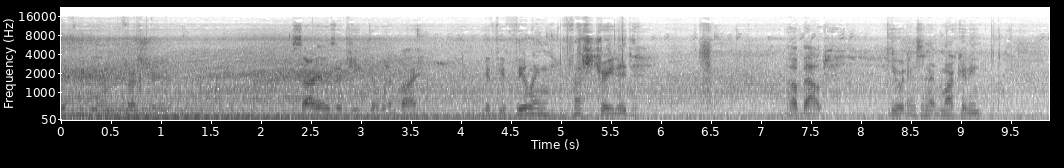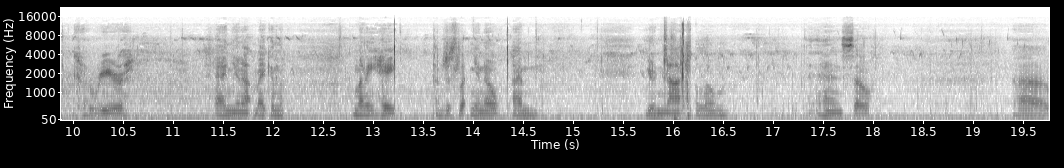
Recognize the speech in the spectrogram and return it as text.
if you're feeling frustrated, sorry, there's a jeep that went by if you're feeling frustrated about your internet marketing career and you're not making the money, hey, I'm just letting you know I'm you're not alone. And so uh,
